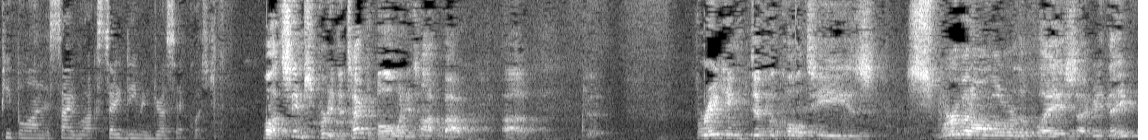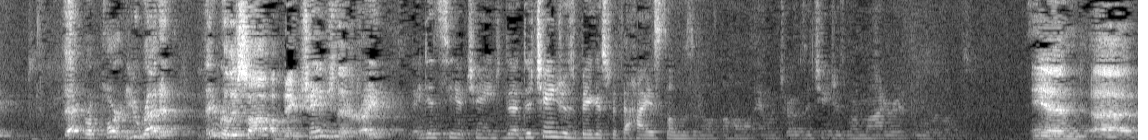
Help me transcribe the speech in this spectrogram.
people on the sidewalk, study didn't even address that question. Well, it seems pretty detectable when you talk about uh, braking difficulties, swerving all over the place. I mean, they, that report, you read it, they really saw a big change there, right? They did see a change. The, the change was biggest with the highest levels of alcohol, and with drugs, the change was more moderate at the lower levels. And uh,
